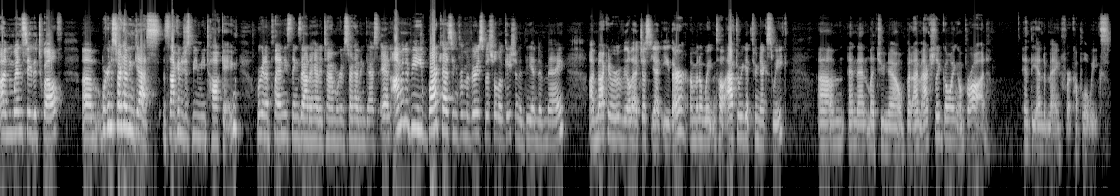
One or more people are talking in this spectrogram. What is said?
on Wednesday the 12th. Um, we're going to start having guests. It's not going to just be me talking. We're going to plan these things out ahead of time. We're going to start having guests, and I'm going to be broadcasting from a very special location at the end of May. I'm not going to reveal that just yet either. I'm going to wait until after we get through next week um, and then let you know. But I'm actually going abroad at the end of May for a couple of weeks.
